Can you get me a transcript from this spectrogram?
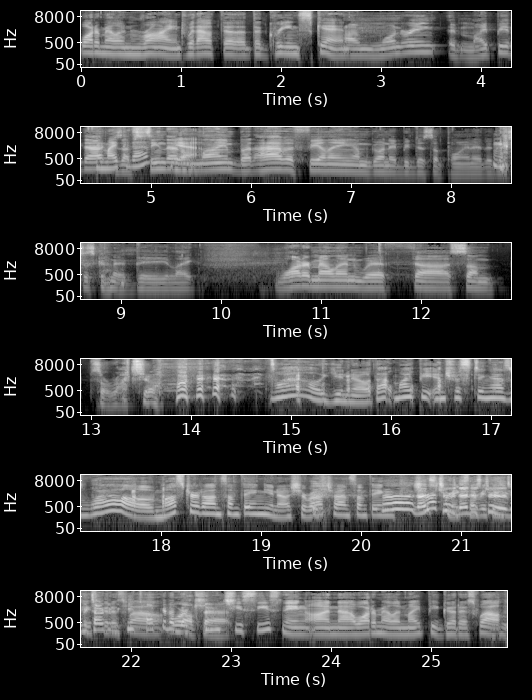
watermelon rind without the, the green skin. I'm wondering it might be that because be I've that? seen that Yeah. online, but I have a feeling I'm going to be disappointed, and it's just going to be like watermelon with uh, some sriracha. well, you know, that might be interesting as well. Mustard on something, you know, sriracha on something. Ah, that's Sriracha true, that is true. We talk- we keep well. talking or about that. kimchi seasoning on uh, watermelon might be good as well.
